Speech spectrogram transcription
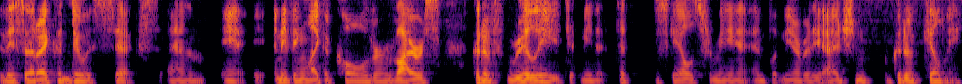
that they said I couldn't do a six, and anything like a cold or a virus could have really tipped me to, tip, the scales for me and put me over the edge and could have killed me.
